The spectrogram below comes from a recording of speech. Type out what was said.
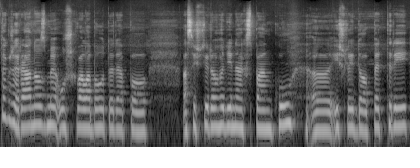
Takže ráno sme už, chvala Bohu, teda po asi 4 hodinách spánku e, išli do Petry.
